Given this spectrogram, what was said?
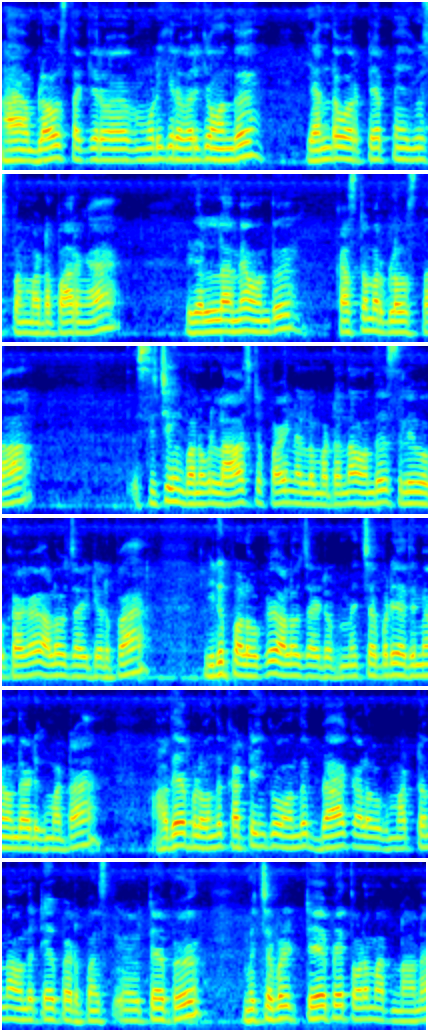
நான் ப்ளவுஸ் தைக்கிற முடிக்கிற வரைக்கும் வந்து எந்த ஒரு டேப்பையும் யூஸ் பண்ண மாட்டேன். பாருங்கள் இது எல்லாமே வந்து கஸ்டமர் ப்ளவுஸ் தான். ஸ்டிச்சிங் பண்ணக்குள்ள லாஸ்ட்டு ஃபைனலில் மட்டும்தான் வந்து ஸ்லீவுக்காக அளவு ஜாக்கெட் எடுப்பேன். இடுப்பு அளவுக்கு அளவு ஜாக்கெட் எடுப்பேன். மிச்சப்படி எதுவுமே வந்து எடுக்க மாட்டேன். அதே போல் வந்து கட்டிங்க்கும் வந்து பேக் அளவுக்கு மட்டும்தான் வந்து டேப் எடுப்பேன். டேப்பு மிச்சப்படி டேப்பே தொட மாட்டேன் நான்.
